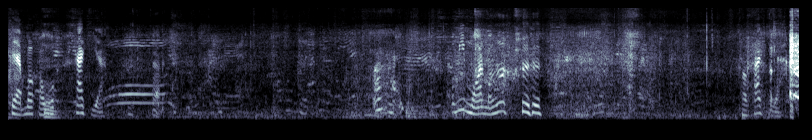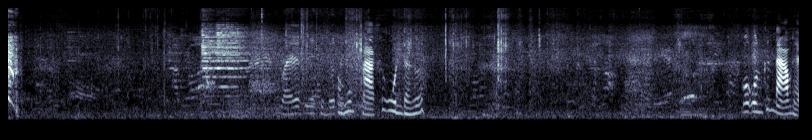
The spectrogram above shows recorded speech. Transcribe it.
แสบบ่เขาบ่ท่าเกียร์บ่มีหมอนบ่เหรอเขาท่าเกียร์ ไว้แล้วที่จะขึ้นรถเอาหูขาคืออุ่นเถอะบ่อุ่นขึ้นหนาวแท้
